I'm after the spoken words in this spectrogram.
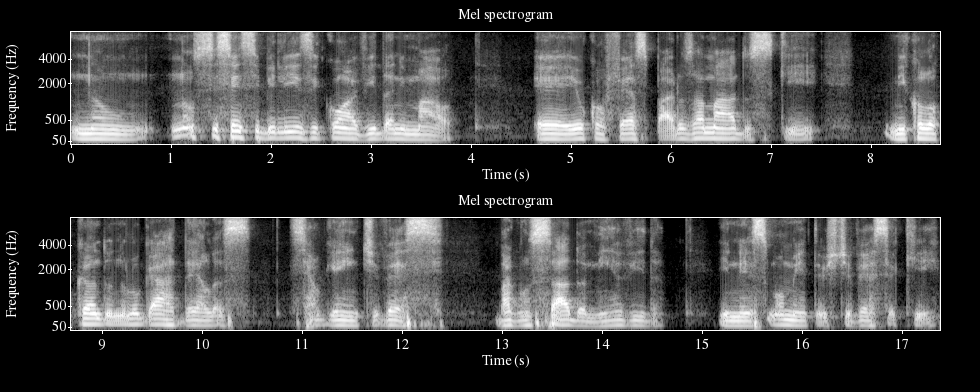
não, não se sensibilize com a vida animal. É, eu confesso para os amados que, me colocando no lugar delas, se alguém tivesse bagunçado a minha vida e nesse momento eu estivesse aqui,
